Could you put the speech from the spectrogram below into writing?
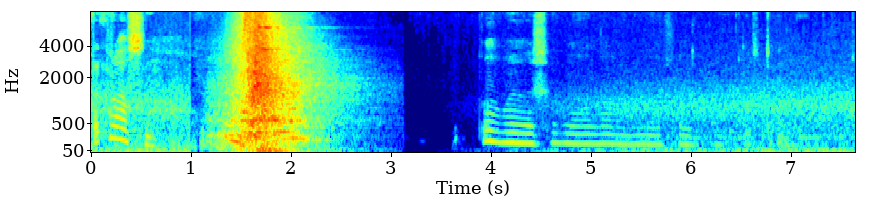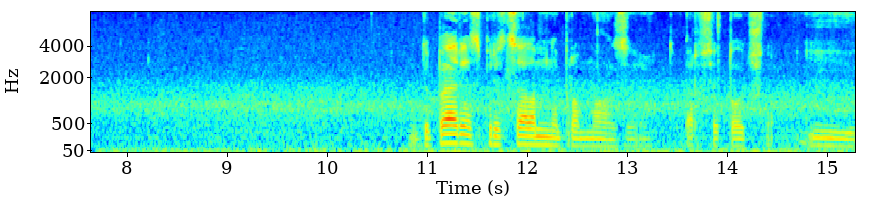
Прекрасно. Думаю, що Тепер я з прицелом не промазую. Тепер все точно. І.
